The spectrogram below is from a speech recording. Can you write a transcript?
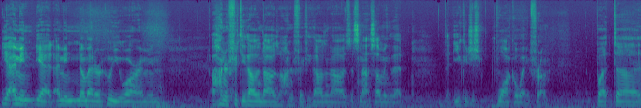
Yeah, I mean, yeah, I mean, no matter who you are, I mean, one hundred fifty thousand dollars, one hundred fifty thousand dollars. It's not something that that you could just walk away from. But uh,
